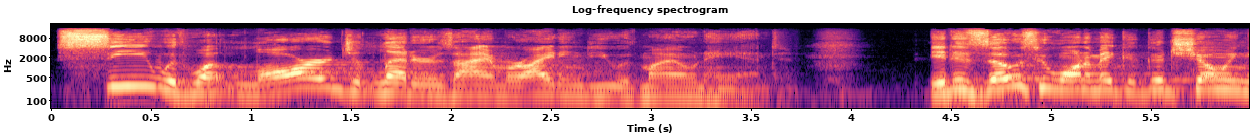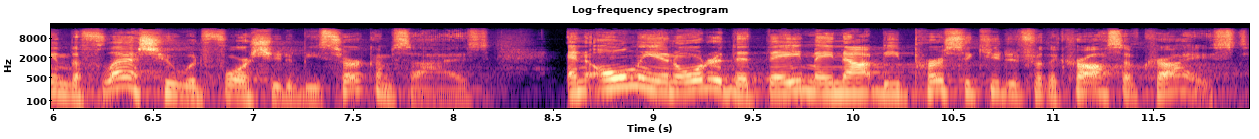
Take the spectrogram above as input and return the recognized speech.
See with what large letters I am writing to you with my own hand. It is those who want to make a good showing in the flesh who would force you to be circumcised and only in order that they may not be persecuted for the cross of Christ.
